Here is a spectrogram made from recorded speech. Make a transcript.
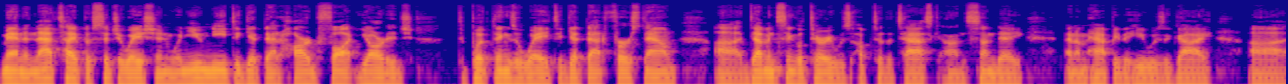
man, in that type of situation, when you need to get that hard fought yardage to put things away, to get that first down, uh, Devin Singletary was up to the task on Sunday, and I'm happy that he was a guy uh,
